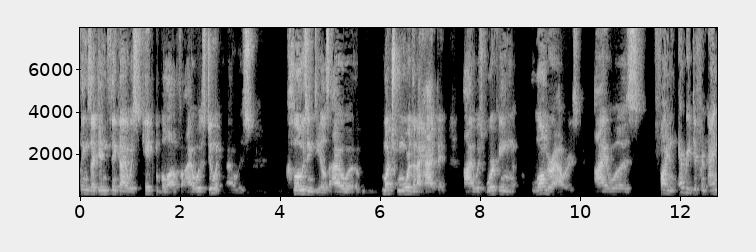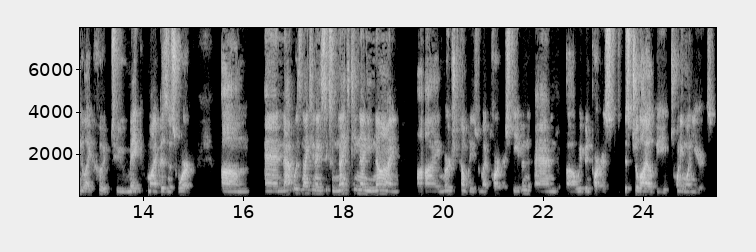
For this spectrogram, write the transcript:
things I didn't think I was capable of, I was doing. I was closing deals. I was much more than I had been. I was working longer hours. I was finding every different angle I could to make my business work. Um, and that was 1996. In 1999, I merged companies with my partner Stephen, and uh, we've been partners. This July will be 21 years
